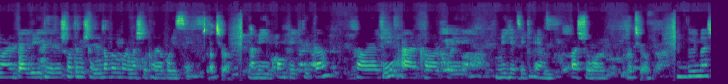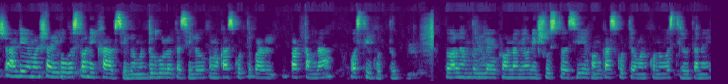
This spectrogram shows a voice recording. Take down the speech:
আমার ডায়াবেটিস দুই হাজার সতেরো সালে নভেম্বর মাসে ধরা পড়েছে। আচ্ছা। আমি কমপ্লিট খেতাম খাওয়ার আগে আর খাওয়ার পরে লিগেছিট এম পাঁচশো আচ্ছা। দুই মাস আগে আমার শারীরিক অবস্থা অনেক খারাপ ছিল আমার দুর্বলতা ছিল কোনো কাজ করতে পার- পারতাম না অস্থির করতো। তো আলহামদুলিল্লাহ এখন আমি অনেক সুস্থ আছি এখন কাজ করতে আমার কোনো অস্থিরতা নাই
